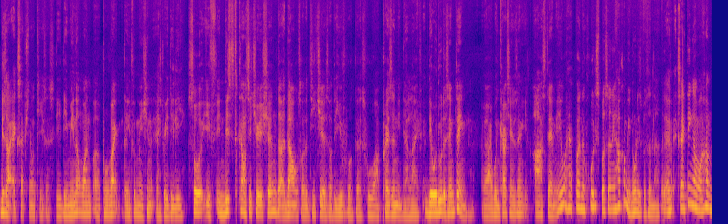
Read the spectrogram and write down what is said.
these are exceptional cases. They, they may not want to uh, provide the information as readily. So if in this kind of situation, the adults or the teachers or the youth workers who are present in their life, they will do the same thing. I will encourage them to ask them, hey, what happened? Who is this person? How come you know this person? Uh? Exciting. How-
